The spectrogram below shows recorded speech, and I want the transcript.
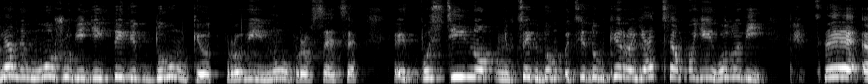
я не можу відійти від думки от про війну, про все це. Е, Постійно в цих дум... ці думки рояться в моїй голові. Це е,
